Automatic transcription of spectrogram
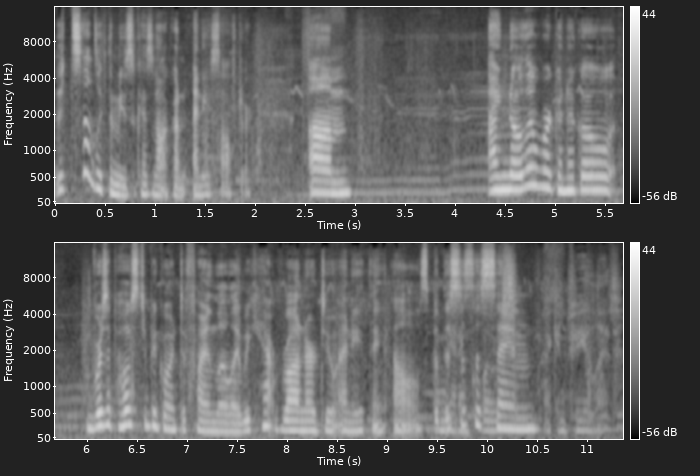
it sounds like the music has not gotten any softer. Um, I know that we're gonna go we're supposed to be going to find Lily. We can't run or do anything else, but I'm this is the close. same. I can feel it.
